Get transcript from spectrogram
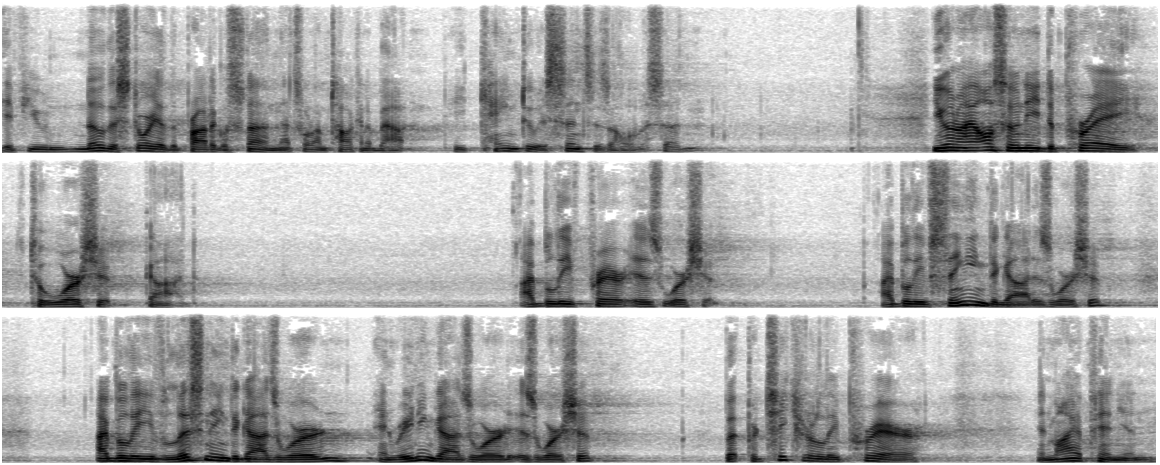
if you know the story of the prodigal son, that's what I'm talking about. He came to his senses all of a sudden. You and I also need to pray to worship God. I believe prayer is worship. I believe singing to God is worship. I believe listening to God's word and reading God's word is worship. But particularly prayer, in my opinion,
